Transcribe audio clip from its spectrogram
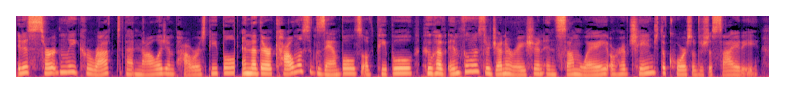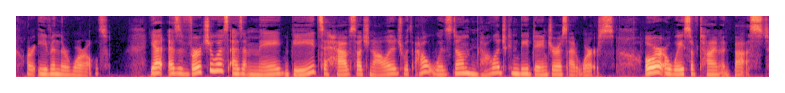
It is certainly correct that knowledge empowers people and that there are countless examples of people who have influenced their generation in some way or have changed the course of their society or even their world. Yet, as virtuous as it may be to have such knowledge, without wisdom, knowledge can be dangerous at worst, or a waste of time at best.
